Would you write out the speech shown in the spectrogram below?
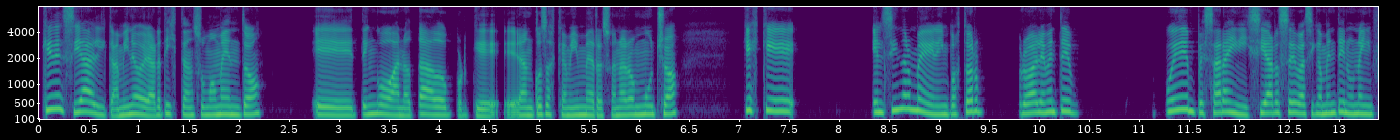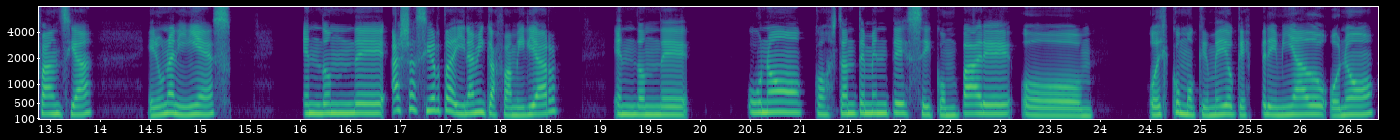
¿qué decía el camino del artista en su momento? Eh, tengo anotado, porque eran cosas que a mí me resonaron mucho, que es que el síndrome del impostor probablemente puede empezar a iniciarse básicamente en una infancia, en una niñez, en donde haya cierta dinámica familiar, en donde uno constantemente se compare o, o es como que medio que es premiado o no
